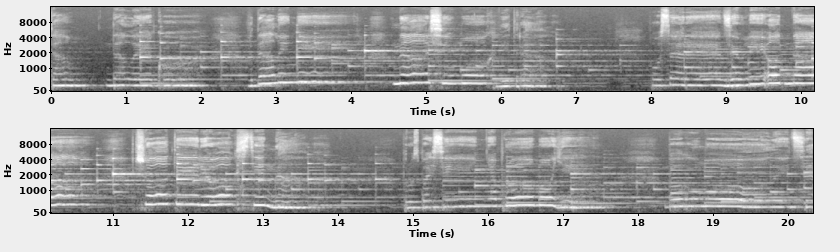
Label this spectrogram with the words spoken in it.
Там далеко вдалині на сімох вітрах, посеред землі одна в чотирьох стінах, про спасіння, про моє Богу молиться,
